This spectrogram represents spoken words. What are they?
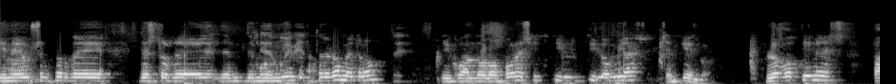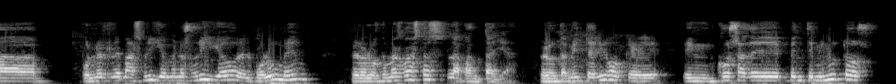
Tiene un sensor de, de estos de, de, movimiento, de acelerómetro, y cuando lo pones y, lo miras, se enciende. Luego tienes para ponerle más brillo, menos brillo, el volumen, pero lo que más gasta es la pantalla. Pero también te digo que en cosa de 20 minutos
